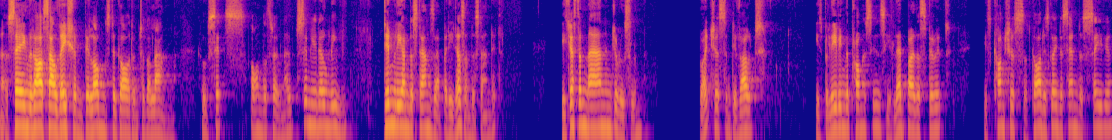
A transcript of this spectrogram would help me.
uh, saying that our salvation belongs to God and to the Lamb who sits on the throne. Now, Simeon only dimly understands that, but he does understand it. He's just a man in Jerusalem righteous and devout. He's believing the promises. He's led by the Spirit. He's conscious that God is going to send a Savior.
